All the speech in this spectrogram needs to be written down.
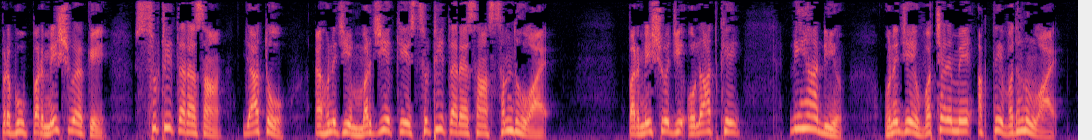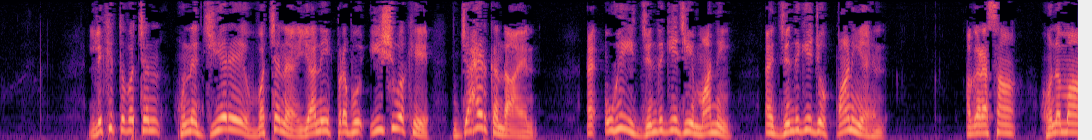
प्रभु परमेश्वर खे सुठी तरह सां ॼातो ऐं हुन जी मर्ज़ीअ खे सुठी तरह सां समधो आहे परमेश्वर जी औलाद खे ॾींहं ॾींहुं हुन जे वचन में अॻिते वधणो आहे लिखित वचन हुन जीअरे वचन यानी प्रभु ईश्वर खे ज़ाहिरु कंदा आहिनि ऐं उहे ई ज़िंदगीअ जी मानी ऐं जिंदगीअ जो पाणी आहिनि अगरि असां हुन मां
